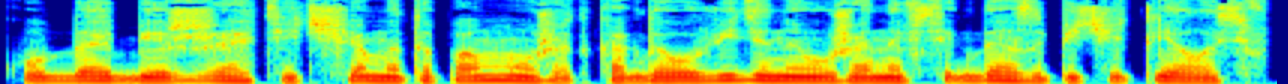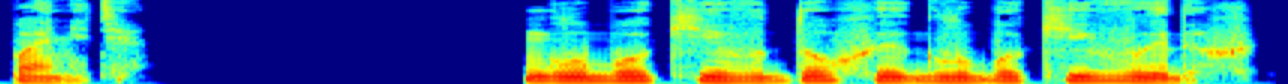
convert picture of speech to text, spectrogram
Куда бежать и чем это поможет, когда увиденное уже навсегда запечатлелось в памяти? Глубокий вдох и глубокий выдох —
